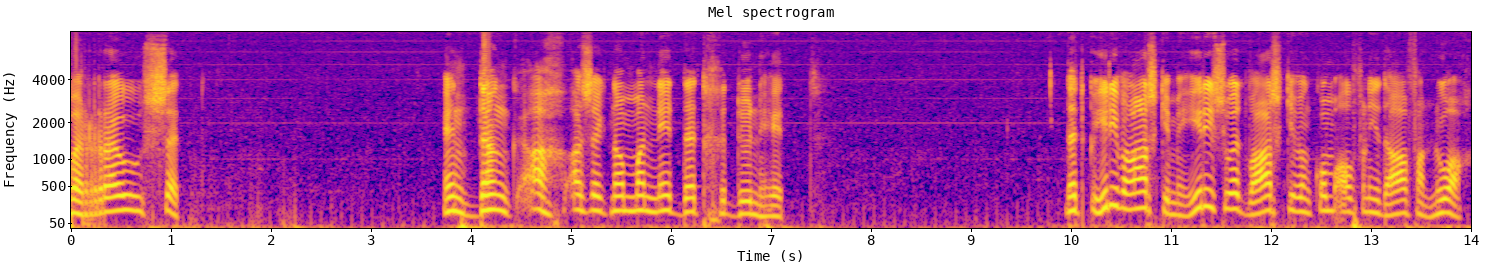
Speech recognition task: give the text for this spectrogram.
berou sit, en dink, ach, as ek nou maar net dit gedoen het, dit, hierdie waarschuwing, hierdie soort waarschuwing kom al van die dag van Noach,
